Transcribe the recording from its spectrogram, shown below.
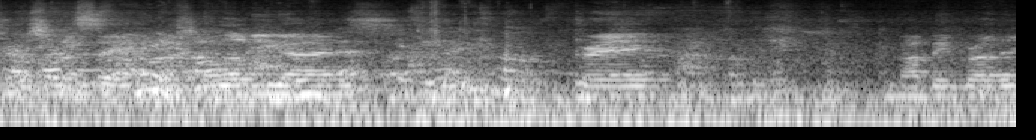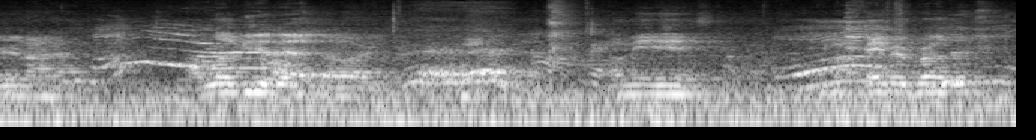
I just want to say how much I love you guys. Greg, my big brother, and I, I love you to death, dog. I mean, my favorite brother.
